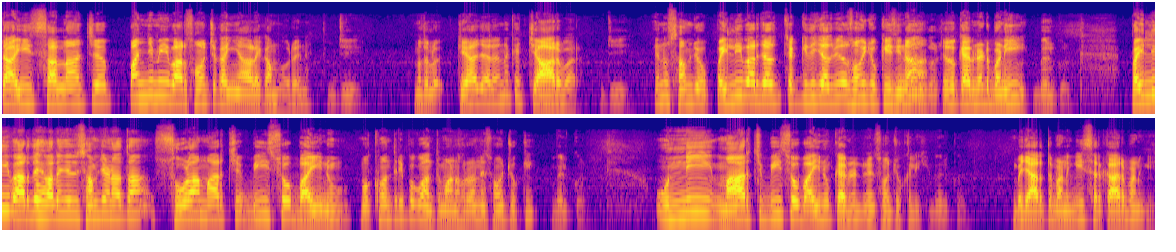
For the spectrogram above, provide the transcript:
2.5 ਸਾਲਾਂ 'ਚ ਪੰਜਵੀਂ ਵਾਰ ਸਹੁੰ ਚੁਕਾਈਆਂ ਵਾਲੇ ਕੰਮ ਹੋ ਰਹੇ ਨੇ। ਜੀ। ਮਤਲਬ ਕਿਹਾ ਜਾ ਰਿਹਾ ਨਾ ਕਿ ਚਾਰ ਵਾਰ। ਜੀ। ਇਹਨੂੰ ਸਮਝੋ ਪਹਿਲੀ ਵਾਰ ਜਦ ਚੱਕੀ ਸੀ ਜਦ ਵੀ ਤਾਂ ਸਹੁੰ ਹੀ ਚੁੱਕੀ ਸੀ ਨਾ। ਜਦੋਂ ਕੈਬਨਿਟ ਬਣੀ। ਬਿਲਕੁਲ। ਪਹਿਲੀ ਵਾਰ ਦੇ ਹਵਾਲੇ ਤੁਸੀਂ ਸਮਝਣਾ ਤਾਂ 16 ਮਾਰਚ 2022 ਨੂੰ ਮੁੱਖ ਮੰਤਰੀ ਭਗਵੰਤ ਮਾਨ ਹੋਰਾਂ ਨੇ ਸਹੁੰ ਚੁੱਕੀ। ਬਿਲਕੁਲ। 19 ਮਾਰਚ 2022 ਨੂੰ ਕੈਬਨਿਟ ਨੇ ਸਹੁੰ ਚੁੱਕ ਲਈ। ਬਿਲਕੁਲ। ਵਜ਼ਾਰਤ ਬਣ ਗਈ ਸਰਕਾਰ ਬਣ ਗਈ।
